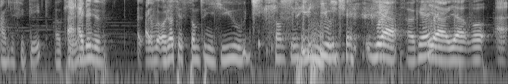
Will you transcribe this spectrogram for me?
anticipate. Okay. I, I don't just. I, I will just say something huge. Something huge. yeah. Okay. Yeah, yeah. Well, uh,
